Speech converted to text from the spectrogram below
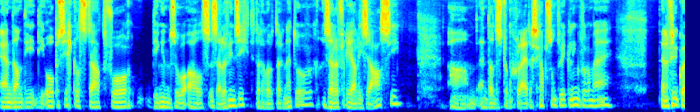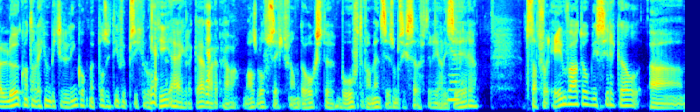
En dan die, die open cirkel staat voor dingen zoals zelfinzicht, daar hadden we het daarnet over, zelfrealisatie. Ehm, en dat is toch leiderschapsontwikkeling voor mij. En dat vind ik wel leuk, want dan leg je een beetje de link ook met positieve psychologie eigenlijk. Hè, Ja. Waar ja, Maslow zegt van de hoogste behoefte van mensen is om zichzelf te realiseren. Het staat voor eenvoud ook, die cirkel. Ehm,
